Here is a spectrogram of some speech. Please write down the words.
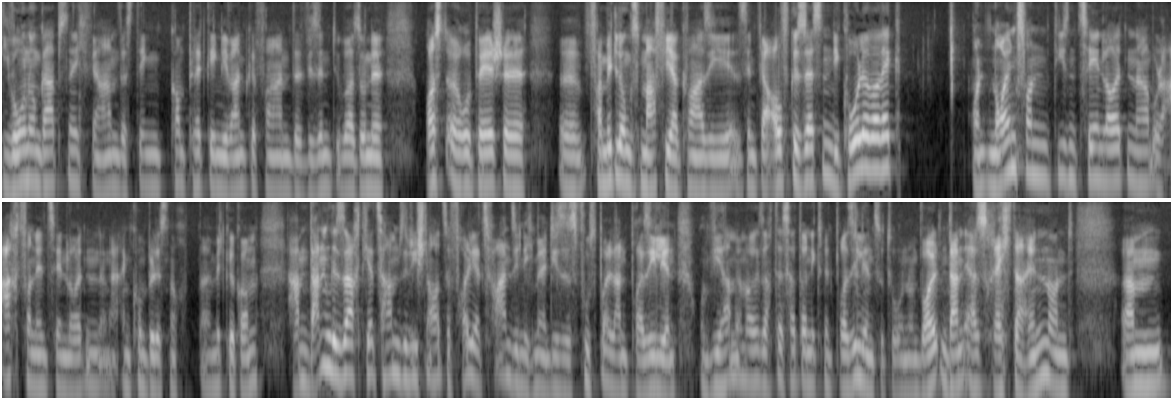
die Wohnung gab es nicht, wir haben das Ding komplett gegen die Wand gefahren, wir sind über so eine osteuropäische äh, Vermittlungsmafia quasi, sind wir aufgesessen, die Kohle war weg, und neun von diesen zehn Leuten haben, oder acht von den zehn Leuten, ein Kumpel ist noch äh, mitgekommen, haben dann gesagt, jetzt haben sie die Schnauze voll, jetzt fahren sie nicht mehr in dieses Fußballland Brasilien. Und wir haben immer gesagt, das hat doch nichts mit Brasilien zu tun. Und wollten dann erst recht dahin. Und ähm,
